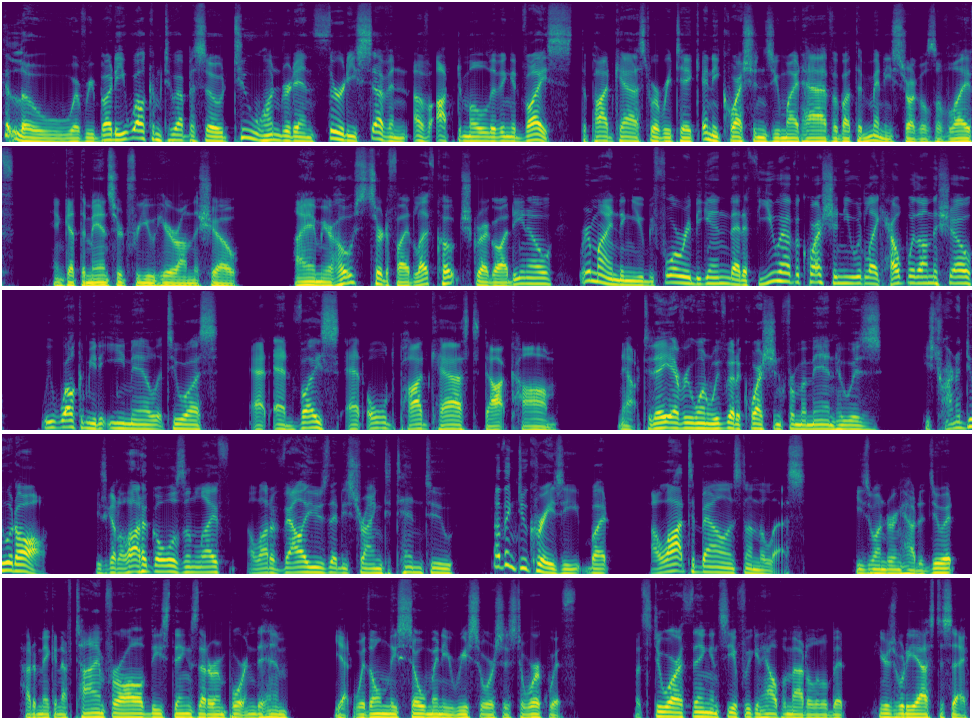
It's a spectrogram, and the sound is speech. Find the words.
Hello, everybody. Welcome to episode 237 of Optimal Living Advice, the podcast where we take any questions you might have about the many struggles of life and get them answered for you here on the show. I am your host, certified life coach Greg Audino, reminding you before we begin that if you have a question you would like help with on the show, we welcome you to email it to us at advice at oldpodcast.com. Now, today, everyone, we've got a question from a man who is, he's trying to do it all. He's got a lot of goals in life, a lot of values that he's trying to tend to. Nothing too crazy, but a lot to balance nonetheless. He's wondering how to do it, how to make enough time for all of these things that are important to him, yet with only so many resources to work with. Let's do our thing and see if we can help him out a little bit. Here's what he has to say.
